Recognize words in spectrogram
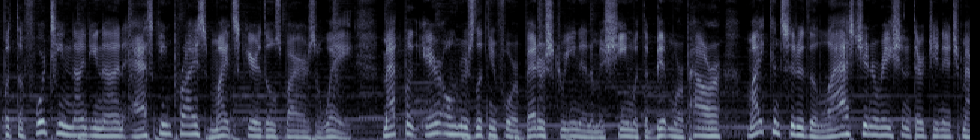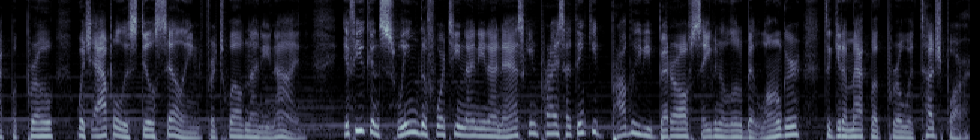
but the 1499 asking price might scare those buyers away. MacBook Air owners looking for a better screen and a machine with a bit more power might consider the last generation 13 inch MacBook Pro, which Apple is still selling for 1299. If you can swing the 1499 asking price, I think you'd probably be better off saving a little bit longer to get a MacBook Pro with Touch Bar.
